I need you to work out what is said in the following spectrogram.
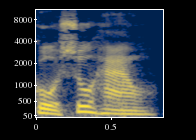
của su hào.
